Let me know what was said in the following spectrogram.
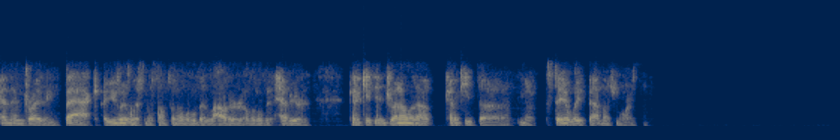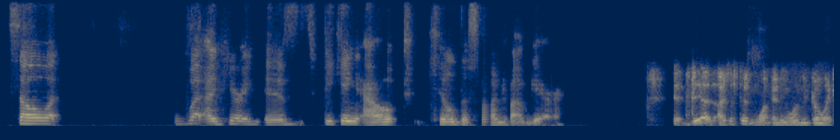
And then driving back, I usually listen to something a little bit louder, a little bit heavier, kind of keep the adrenaline up, kind of keep the you know stay awake that much more. So what I'm hearing is speaking out killed the SpongeBob gear. It did. I just didn't want anyone to go like,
